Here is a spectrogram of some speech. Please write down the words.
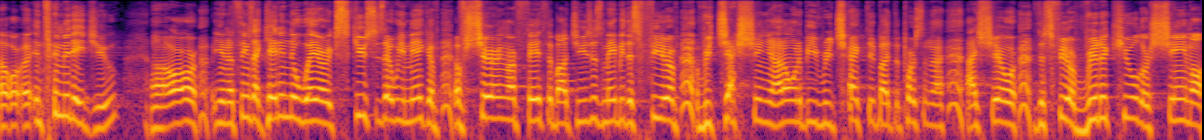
uh, or uh, intimidate you, uh, or you know, things that get in the way or excuses that we make of, of sharing our faith about Jesus. Maybe this fear of rejection. You know, I don't want to be rejected by the person that I share, or this fear of ridicule or shame. Oh,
